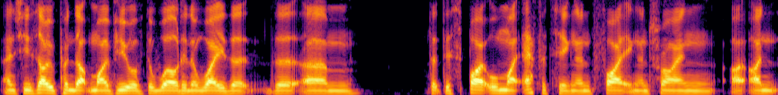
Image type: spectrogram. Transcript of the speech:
and she's opened up my view of the world in a way that that um, that despite all my efforting and fighting and trying, I, I,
